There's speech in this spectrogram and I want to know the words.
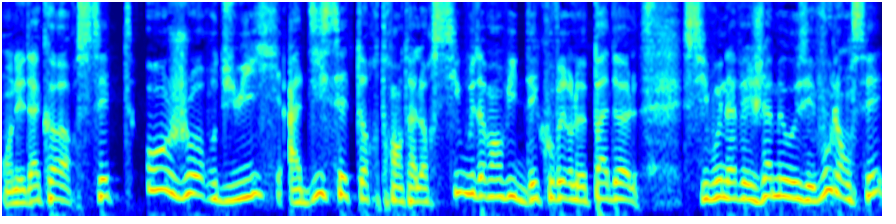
On est d'accord. C'est aujourd'hui à 17h30. Alors, si vous avez envie de découvrir le paddle, si vous n'avez jamais osé vous lancer,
